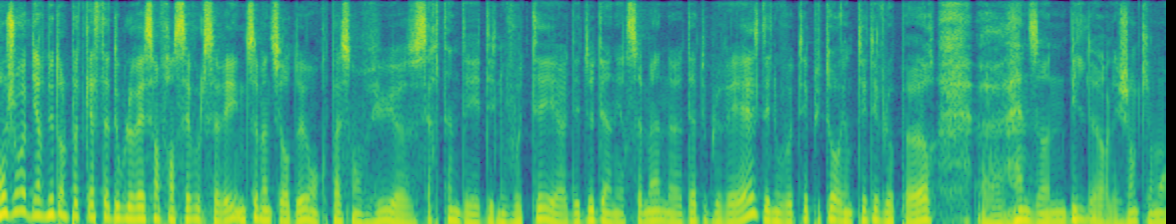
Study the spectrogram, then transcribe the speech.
Bonjour et bienvenue dans le podcast AWS en français. Vous le savez, une semaine sur deux, on repasse en vue euh, certaines des, nouveautés euh, des deux dernières semaines euh, d'AWS, des nouveautés plutôt orientées développeurs, hands-on, builder, les gens qui ont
